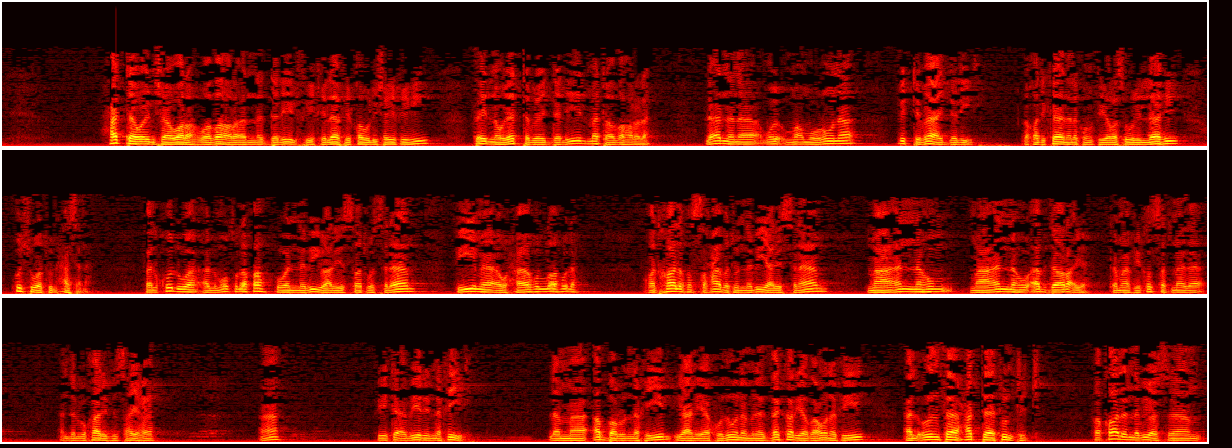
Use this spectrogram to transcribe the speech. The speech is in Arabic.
حتى وإن شاوره وظهر أن الدليل في خلاف قول شيخه فإنه يتبع الدليل متى ظهر له لأننا مأمورون باتباع الدليل. لقد كان لكم في رسول الله أسوة حسنة. فالقدوة المطلقة هو النبي عليه الصلاة والسلام فيما أوحاه الله له. وقد خالف الصحابة النبي عليه السلام مع أنهم مع أنه أبدى رأيه كما في قصة ماذا؟ عند البخاري في صحيحه. ها؟ في تأبير النخيل. لما أبروا النخيل يعني يأخذون من الذكر يضعون فيه الأنثى حتى تنتج. فقال النبي عليه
